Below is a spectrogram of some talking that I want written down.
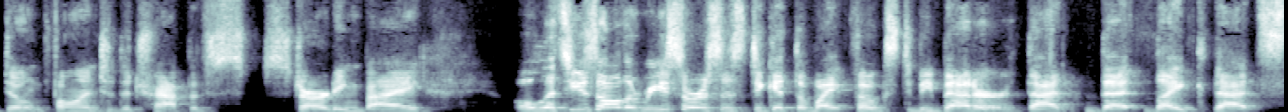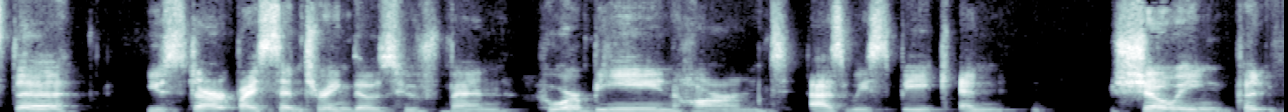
don't fall into the trap of starting by oh let's use all the resources to get the white folks to be better. That that like that's the you start by centering those who've been who are being harmed as we speak and showing put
